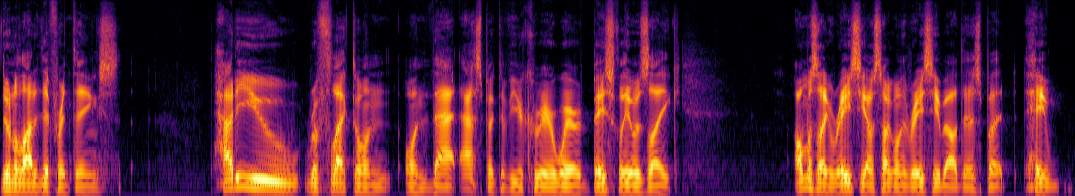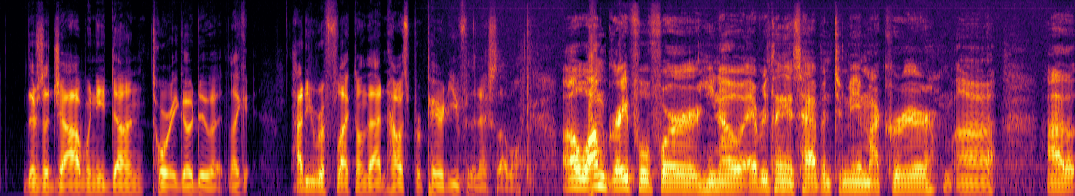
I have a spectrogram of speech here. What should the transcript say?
doing a lot of different things. How do you reflect on on that aspect of your career, where basically it was like almost like Racey? I was talking with Racey about this, but hey, there's a job we need done. Tory, go do it. Like, how do you reflect on that and how it's prepared you for the next level? Oh, well, I'm grateful for you know everything that's happened to me in my career. Uh, I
